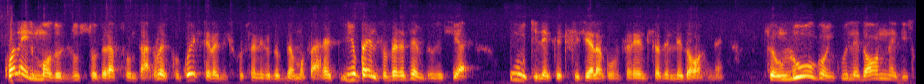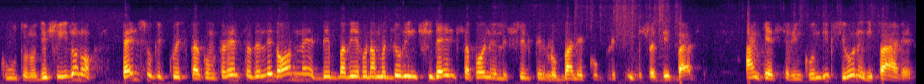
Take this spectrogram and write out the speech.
Qual è il modo giusto per affrontarlo? Ecco, questa è la discussione che dobbiamo fare. Io penso per esempio che sia utile che ci sia la conferenza delle donne, cioè un luogo in cui le donne discutono, decidono, penso che questa conferenza delle donne debba avere una maggiore incidenza poi nelle scelte globali e complessive, cioè debba anche essere in condizione di fare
